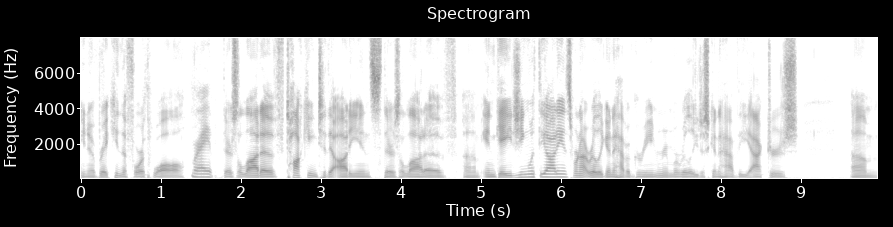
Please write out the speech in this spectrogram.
you know, breaking the fourth wall. right. There's a lot of talking to the audience. There's a lot of um, engaging with the audience. We're not really going to have a green room. We're really just going to have the actors um,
